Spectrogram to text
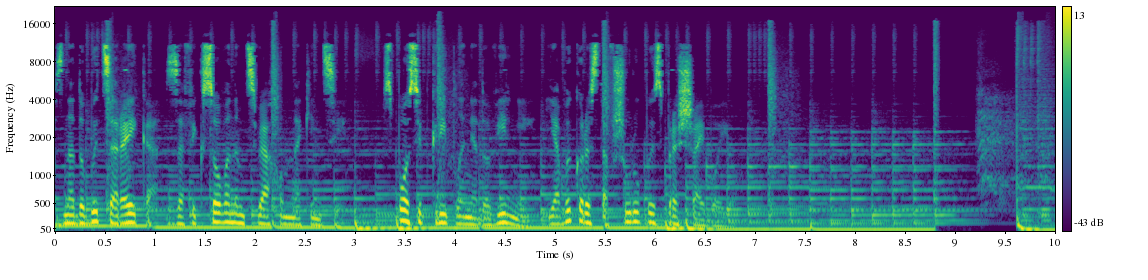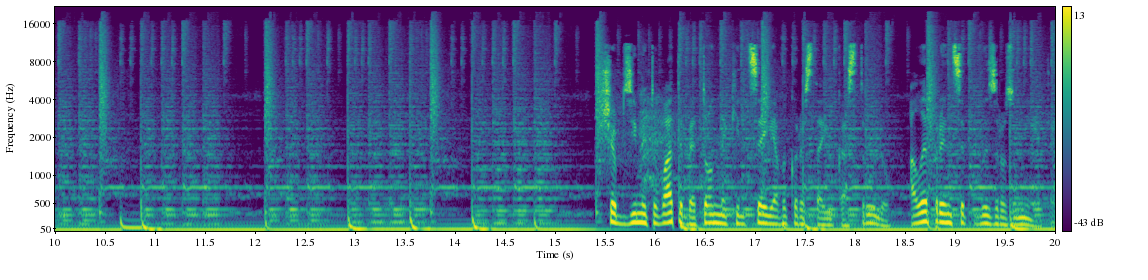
Знадобиться рейка з зафіксованим цвяхом на кінці. Спосіб кріплення довільній я використав шурупи з прес-шайбою. Щоб зімітувати бетонне кільце, я використаю каструлю, але принцип ви зрозумієте.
